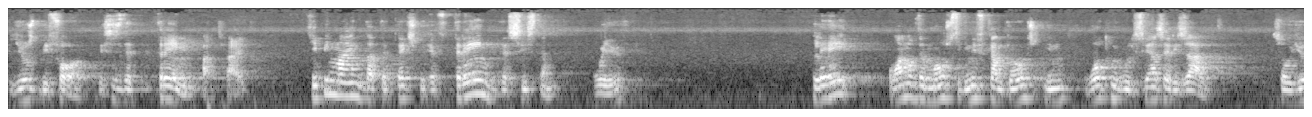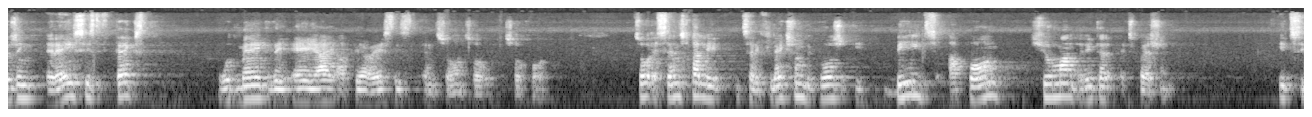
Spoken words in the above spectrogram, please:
used before. This is the training part, right? Keep in mind that the text we have trained the system with play one of the most significant roles in what we will see as a result. So using racist text would make the AI appear racist and so on, so so forth. So essentially, it's a reflection because it builds upon human written expression. It's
